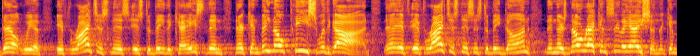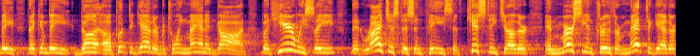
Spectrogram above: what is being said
dealt with. If righteousness is to be the case, then there can be no peace with God. If, if righteousness is to be done, then there's no reconciliation that can be, that can be done, uh, put together between man and God. But here we see that righteousness and peace have kissed each other, and mercy and truth are met together.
